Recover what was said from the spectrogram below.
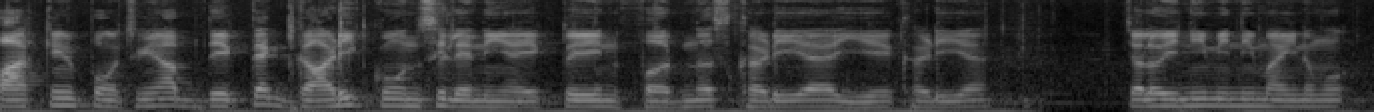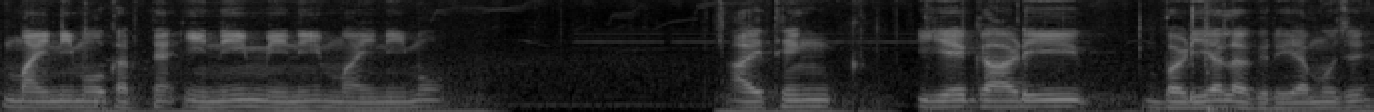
पार्किंग में पहुँच गए अब देखते हैं गाड़ी कौन सी लेनी है। एक तो ये इन्फर्नस खड़ी है, ये खड़ी है। चलो इनी मिनी माइनमो माइनीमो करते हैं। इनी मिनी माइनीमो आई थिंक ये गाड़ी बढ़िया लग रही है मुझे।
